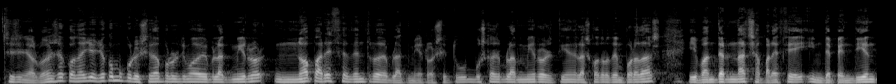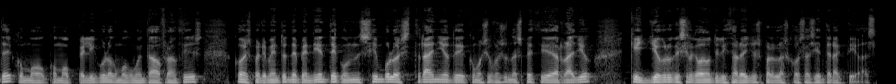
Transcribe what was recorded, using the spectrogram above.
Sí, señor. Bueno, con ello, yo como curiosidad por último de Black Mirror, no aparece dentro de Black Mirror. Si tú buscas Black Mirror, tiene las cuatro temporadas y Natch aparece independiente, como, como película, como comentaba Francis, con experimento independiente, con un símbolo extraño de como si fuese una especie de rayo, que yo creo que es el que van a utilizar ellos para las cosas interactivas.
